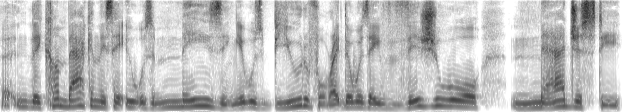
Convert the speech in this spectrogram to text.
Uh, they come back and they say, it was amazing. It was beautiful, right? There was a visual majesty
